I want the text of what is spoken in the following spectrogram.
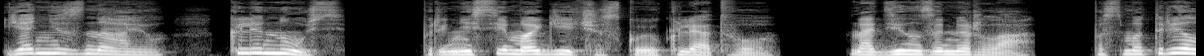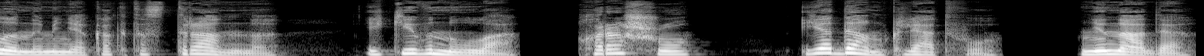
Я не знаю, клянусь. Принеси магическую клятву. Надин замерла, посмотрела на меня как-то странно и кивнула. Хорошо, я дам клятву. Не надо,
